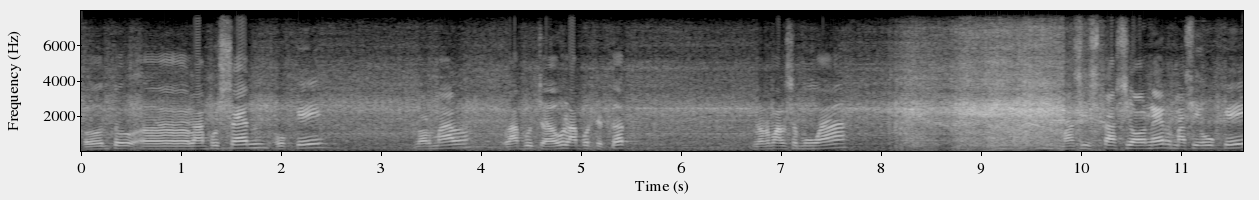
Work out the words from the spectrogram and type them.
untuk uh, lampu sen oke. okay normal lampu jauh lampu dekat. Normal semua. Masih stasioner masih oke. Okay.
